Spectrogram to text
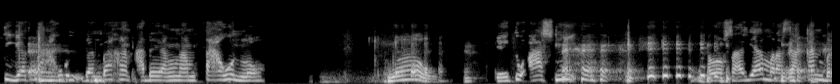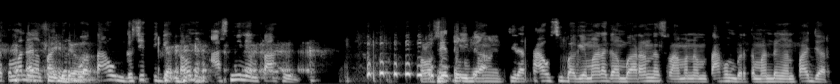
tiga tahun dan bahkan ada yang enam tahun loh, Wow. yaitu Asmi. Kalau saya merasakan berteman dengan Fajar dua tahun, Gesit tiga tahun dan Asmi enam tahun. Kalau saya tidak banget. tidak tahu sih bagaimana gambarannya selama enam tahun berteman dengan Fajar.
